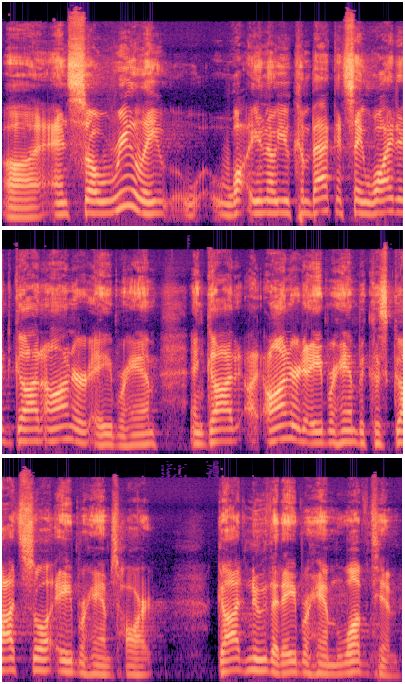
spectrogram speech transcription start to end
Uh, and so, really, you know, you come back and say, why did God honor Abraham? And God honored Abraham because God saw Abraham's heart. God knew that Abraham loved him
